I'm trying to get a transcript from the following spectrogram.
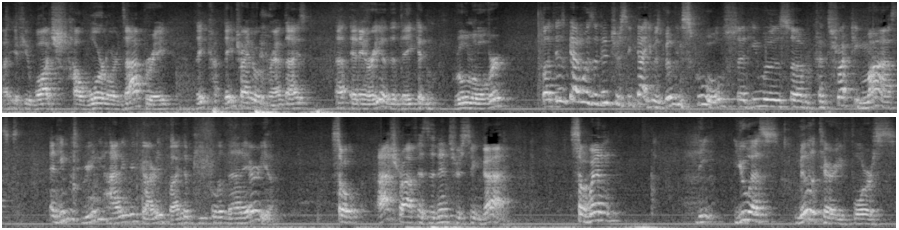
Uh, if you watch how warlords operate, they, they try to aggrandize uh, an area that they can rule over. But this guy was an interesting guy. He was building schools and he was um, constructing mosques and he was really highly regarded by the people of that area. So Ashraf is an interesting guy. So when the U.S. military force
